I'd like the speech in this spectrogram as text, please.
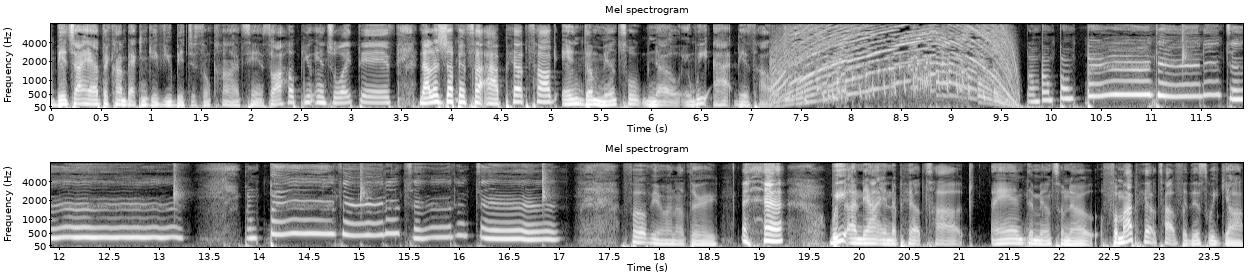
Bitch, I have to come back and give you bitches some content. So I hope you enjoyed this. Now let's jump into our pep talk and the mental no. And we at this house. Fuck you 103. we are now in the pep talk and the mental note. For my pep talk for this week, y'all,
